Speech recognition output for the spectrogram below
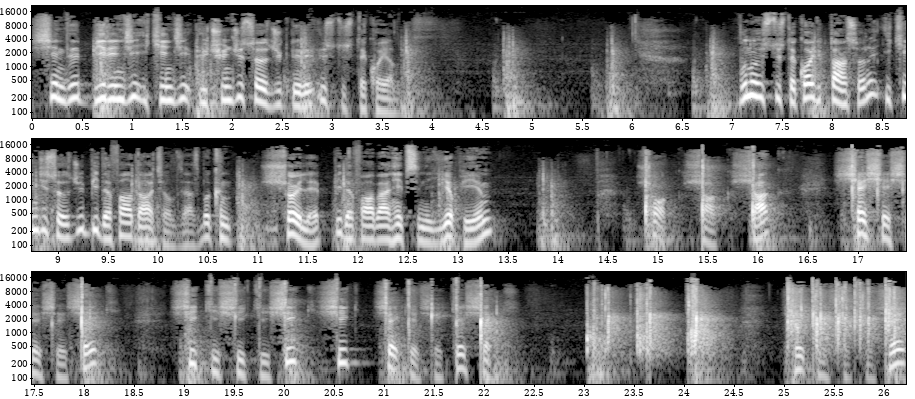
Şimdi birinci, ikinci, üçüncü sözcükleri üst üste koyalım. Bunu üst üste koyduktan sonra ikinci sözcüğü bir defa daha çalacağız. Bakın şöyle bir defa ben hepsini yapayım. Şok, şak, şak. Şe, şe, şe, şe, şek. Şiki, şiki, şik, şik, şeke, şeke, şek. Şeke, şeke, şek.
